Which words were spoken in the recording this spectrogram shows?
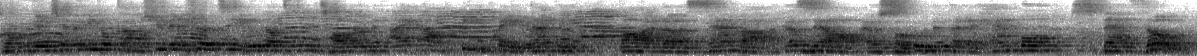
从原先的运动场的训练设计，一路到今日潮流的 icon 必备单品，包含了 Samba、Gazelle，还有首度登台的 Handball Spazzo。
